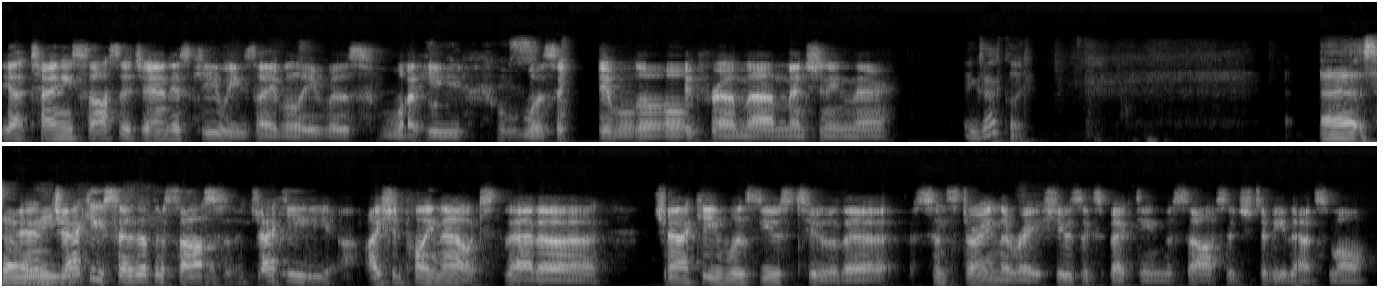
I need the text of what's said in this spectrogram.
Yeah, tiny sausage and his kiwis, I believe, was what he was able to avoid from uh, mentioning there. Exactly. Uh, so And we, Jackie said that the sauce. Jackie, I should point out that uh, Jackie was used to the since starting the race, she was expecting the sausage to be that small.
